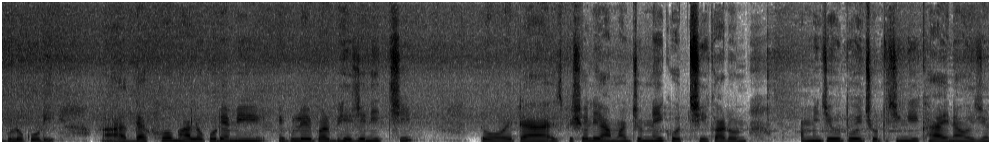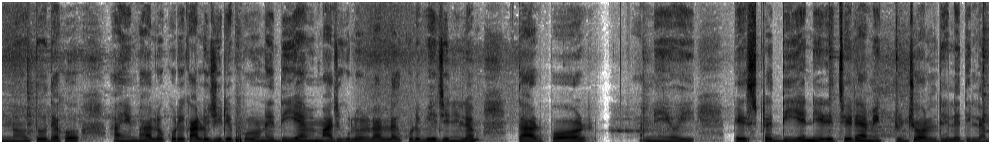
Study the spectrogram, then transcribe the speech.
এগুলো করি। আর দেখো, ভালো করে আমি এগুলো এবার ভেজে নিচ্ছি। তো এটা স্পেশালি আমার জন্যই করছি, কারণ আমি যেহেতু ওই ছোটো চিংড়ি খাই না ওই জন্য। তো দেখো, আমি ভালো করে কালো জিরে ফোড়নে দিয়ে আমি মাছগুলো লাল লাল করে ভেজে নিলাম। তারপর আমি ওই পেস্টটা দিয়ে নেড়ে চেড়ে আমি একটু জল ঢেলে দিলাম।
